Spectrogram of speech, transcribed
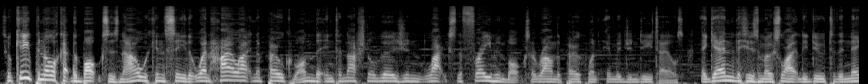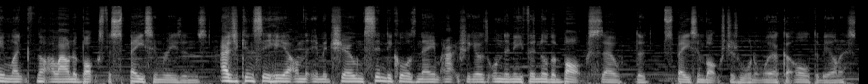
So keeping a look at the boxes now, we can see that when highlighting a Pokemon, the international version lacks the framing box around the Pokemon image and details. Again, this is most likely due to the name length not allowing a box for spacing reasons. As you can see here on the image shown, Cyndaquil's name actually goes underneath another box, so the spacing box just wouldn't work at all to be honest.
